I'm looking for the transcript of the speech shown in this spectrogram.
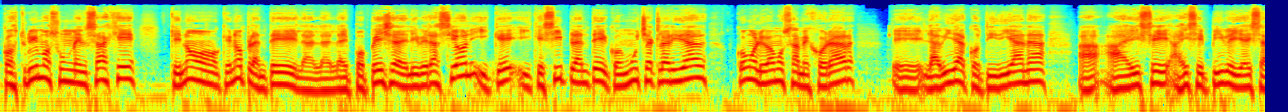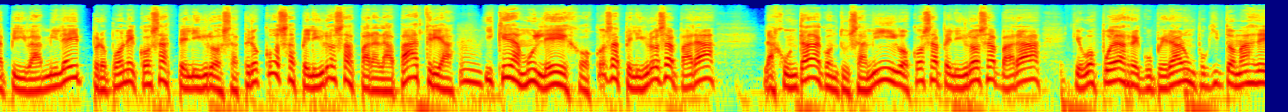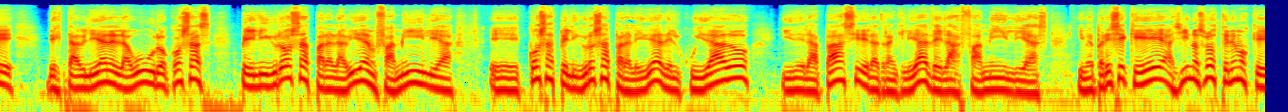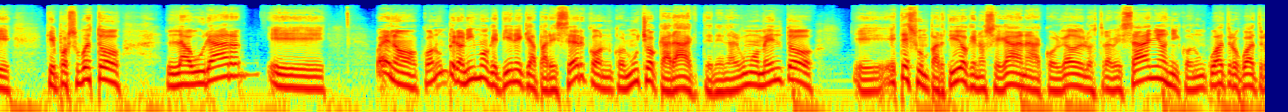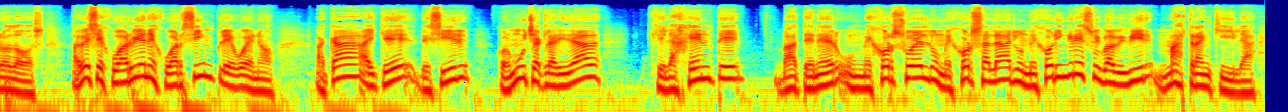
construimos un mensaje que no, que no plantee la, la- la epopeya de liberación y que, y que sí plantee con mucha claridad cómo le vamos a mejorar eh, la vida cotidiana a, a ese, a ese pibe y a esa piba. Milei propone cosas peligrosas, pero cosas peligrosas para la patria Mm. y queda muy lejos, cosas peligrosas para la juntada con tus amigos, cosa peligrosa para que vos puedas recuperar un poquito más de, estabilidad en el laburo, cosas peligrosas para la vida en familia, eh, cosas peligrosas para la idea del cuidado y de la paz y de la tranquilidad de las familias. Y me parece que allí nosotros tenemos que, que por supuesto, laburar... eh, bueno, con un peronismo que tiene que aparecer con, con mucho carácter. En algún momento, eh, este es un partido que no se gana colgado de los travesaños ni con un 4-4-2. A veces jugar bien es jugar simple. Bueno, acá hay que decir con mucha claridad que la gente va a tener un mejor sueldo, un mejor salario, un mejor ingreso y va a vivir más tranquila.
